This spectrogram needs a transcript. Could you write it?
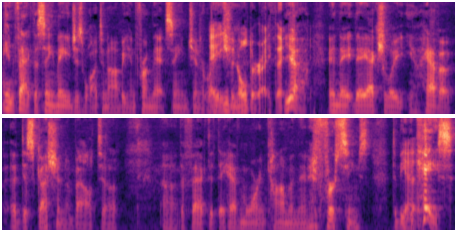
in fact, the same age as Watanabe, and from that same generation. even older, I think. Yeah, and they they actually you know, have a, a discussion about uh, uh, the fact that they have more in common than it first seems to be Yeah. the case.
